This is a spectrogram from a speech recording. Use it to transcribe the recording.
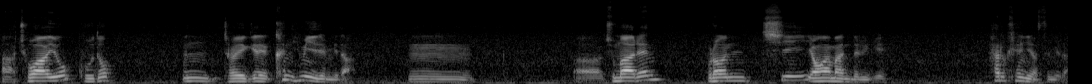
아, 좋아요, 구독은 저에게 큰 힘이 됩니다. 음, 어, 주말엔 브런치 영화 만들기 하루캔이었습니다.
